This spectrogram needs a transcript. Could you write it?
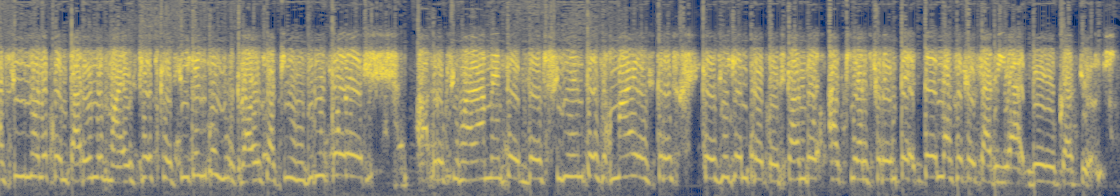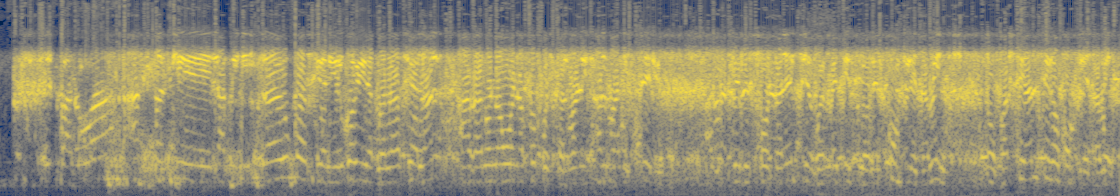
Así no lo contaron los maestros que siguen concentrados aquí, un grupo de aproximadamente 200 maestros que siguen protestando aquí al frente de la Secretaría de Educación. El paro va hasta que la ministra de Educación y el Gobierno Nacional hagan una buena propuesta al, al Magisterio, hasta que respondan el pliego de peticiones completamente, no parcial, sino completamente.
